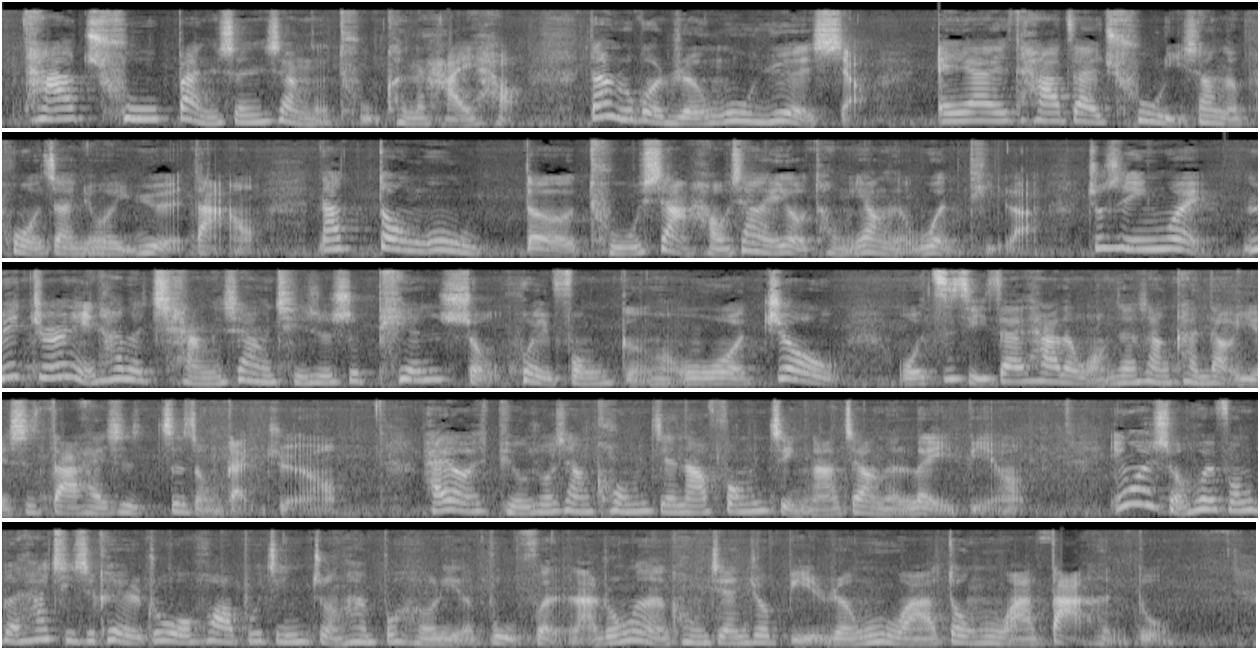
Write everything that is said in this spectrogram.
它出半身像的图可能还好，但如果人物越小。AI 它在处理上的破绽就会越大哦。那动物的图像好像也有同样的问题啦，就是因为 Mid Journey 它的强项其实是偏手绘风格哦。我就我自己在它的网站上看到也是大概是这种感觉哦。还有比如说像空间啊、风景啊这样的类别哦，因为手绘风格它其实可以弱化不精准和不合理的部分啦，容忍的空间就比人物啊、动物啊大很多。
